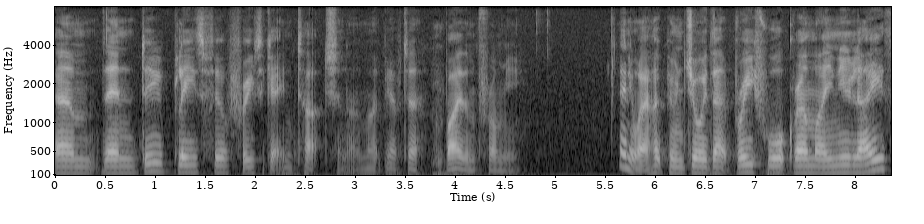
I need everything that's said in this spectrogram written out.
um, then do please feel free to get in touch and I might be able to buy them from you. Anyway, I hope you enjoyed that brief walk around my new lathe.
